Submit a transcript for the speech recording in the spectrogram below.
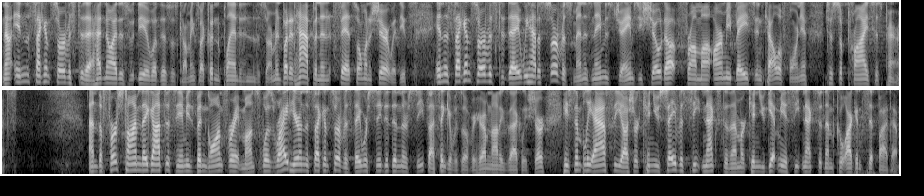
Now, in the second service today, I had no idea what this was coming, so I couldn't have planned it into the sermon, but it happened and it fit, so I'm going to share it with you. In the second service today, we had a serviceman. His name is James. He showed up from an Army base in California to surprise his parents. And the first time they got to see him, he's been gone for eight months, was right here in the second service. They were seated in their seats. I think it was over here. I'm not exactly sure. He simply asked the usher, Can you save a seat next to them, or can you get me a seat next to them so I can sit by them?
